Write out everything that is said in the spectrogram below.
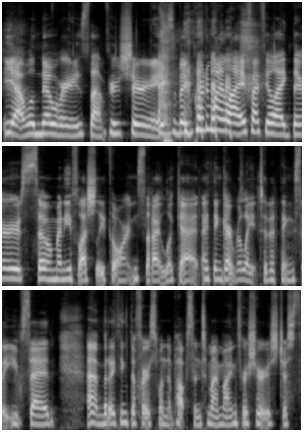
Yeah, well, no worries. That for sure is a big part of my life. I feel like there are so many fleshly thorns that I look at. I think I relate to the things that you've said. Um, but I think the first one that pops into my mind for sure is just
